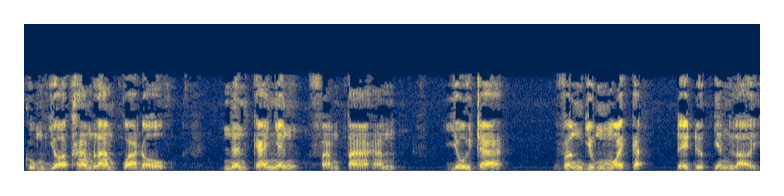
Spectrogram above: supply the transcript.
cũng do tham lam quá độ, nên cá nhân phạm tà hạnh, dối trá, vận dụng mọi cách để được danh lợi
